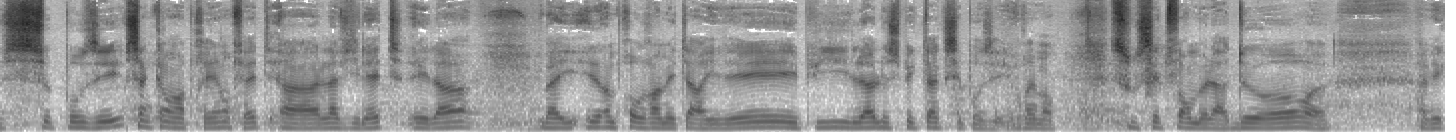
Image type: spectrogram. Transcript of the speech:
se poser, cinq ans après en fait, à La Villette. Et là, bah, un programme est arrivé, et puis là, le spectacle s'est posé, vraiment, sous cette forme-là, dehors, euh, avec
